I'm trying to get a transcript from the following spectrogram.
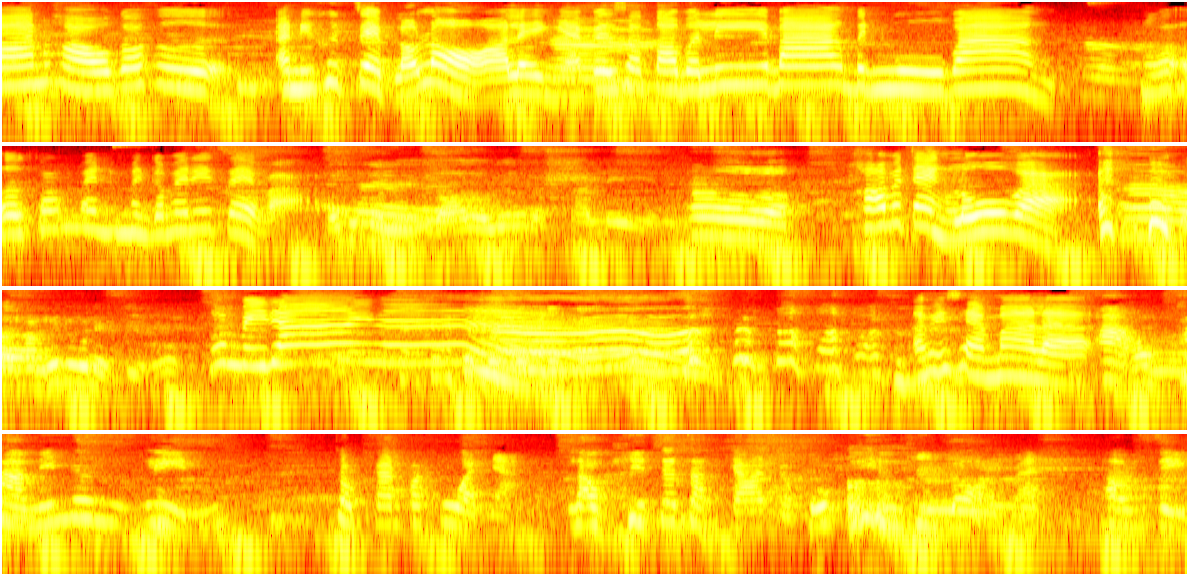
บ้านเขาก็คือ อันนี้คือเจ็บแล้วหรออะไรอย่างเงี้ยเป็นสตรอเบอรี่บ้าง เป็นงูบ้าง หนูว่าเออก็ไม่มันก็ไม่ได้เจ็บอะเขามีคนล้อเราเรื่องแบบคาเลนเออเข้าไปแต่งรูปอะเอเราอทำให้ดูหน่อยสิทำไม่ได้นะอะพี่แชมป์มาแล้ว อะถามนิดนึงหลินจบการประกวดเนี่ย เราคิดจะจัดการกับพวกเรียนคีย์บอร์ดไหมเอาจริง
